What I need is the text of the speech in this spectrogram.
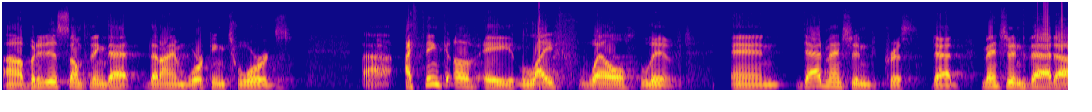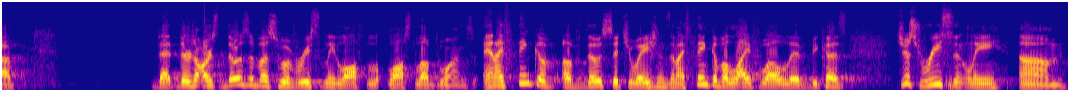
uh, but it is something that, that I'm working towards. Uh, I think of a life well lived. And dad mentioned, Chris, dad, mentioned that, uh, that there are those of us who have recently lost, lost loved ones. And I think of, of those situations and I think of a life well lived because just recently, um,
